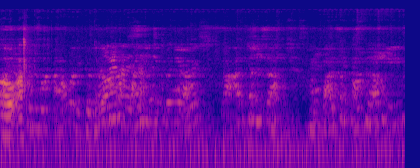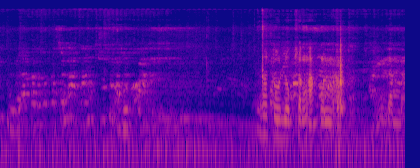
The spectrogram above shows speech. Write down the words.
Oo ah. Matulog sang akon na. Ang gamay.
